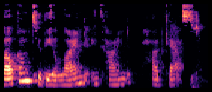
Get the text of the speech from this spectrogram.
Welcome to the Aligned and Kind podcast.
